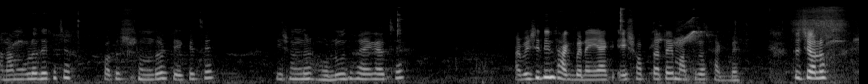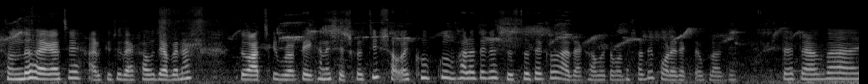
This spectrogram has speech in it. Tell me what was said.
আর আমগুলো দেখেছ? কত সুন্দর পেকেছে। কি সুন্দর হলুদ হয়ে গেছে। আর বেশি দিন থাকবে না, এই এক এই সপ্তাহটাই মাত্র থাকবে। তো চলো, সন্ধে হয়ে গেছে, আর কিছু দেখাও যাবে না। তো আজকের ব্লগটা এখানে শেষ করছি। সবাই খুব খুব ভালো থেকো, সুস্থ থেকো, আর দেখা হবে তোমাদের সাথে পরের একটা ব্লগে টাটা বাই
